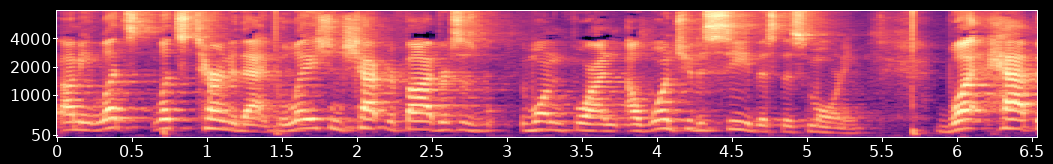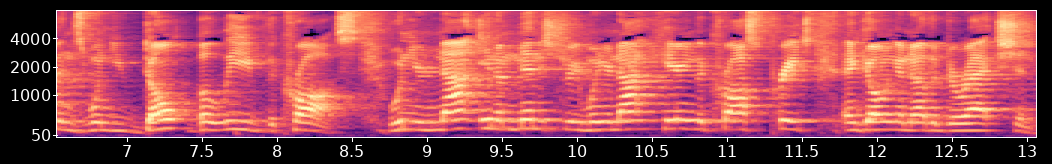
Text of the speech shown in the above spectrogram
I mean, let's, let's turn to that. Galatians chapter 5, verses 1 and 4. I, I want you to see this this morning. What happens when you don't believe the cross? When you're not in a ministry, when you're not hearing the cross preached and going another direction?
